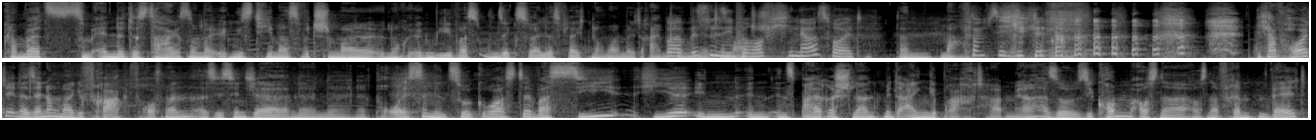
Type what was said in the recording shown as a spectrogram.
Können wir jetzt zum Ende des Tages nochmal irgendwie das Thema switchen, mal noch irgendwie was Unsexuelles vielleicht nochmal mit reinbringen? Boah, wissen hier Sie, worauf ich hinaus wollte? Dann machen wir 50 Liter. Ich habe heute in der Sendung mal gefragt, Frau Hoffmann, äh, Sie sind ja eine, eine, eine Preußin, eine Zurgroste, was Sie hier in, in, ins Bayerische Land mit eingebracht haben. Ja? Also Sie kommen aus einer, aus einer fremden Welt,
